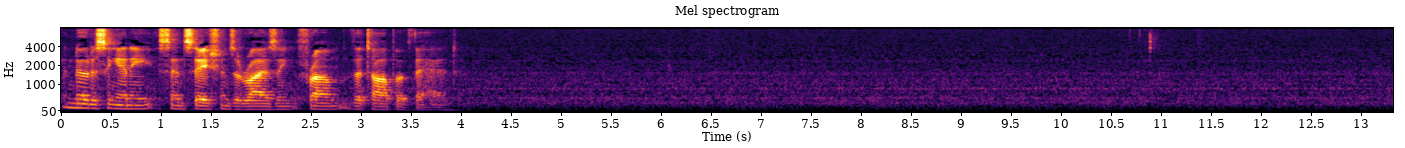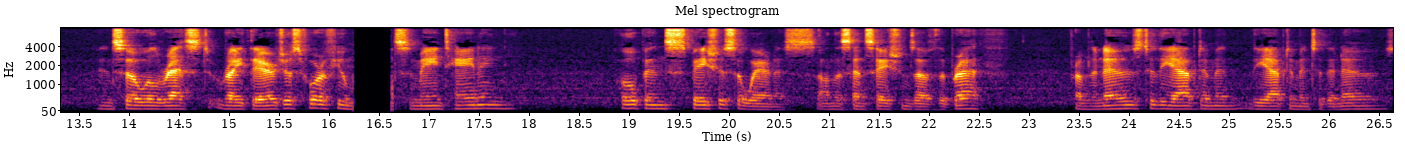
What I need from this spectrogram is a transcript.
and noticing any sensations arising from the top of the head. And so we'll rest right there just for a few moments, maintaining open, spacious awareness on the sensations of the breath from the nose to the abdomen, the abdomen to the nose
